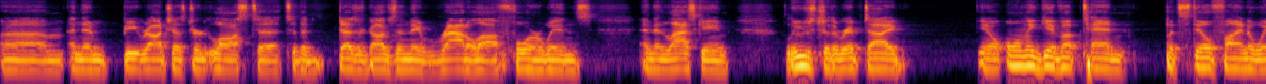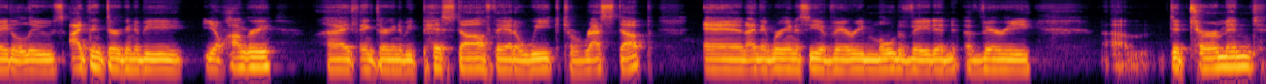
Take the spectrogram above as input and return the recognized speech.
um, and then beat Rochester, lost to to the Desert Dogs, and they rattle off four wins, and then last game lose to the Riptide. You know, only give up ten but still find a way to lose. I think they're going to be, you know, hungry. I think they're going to be pissed off. They had a week to rest up. And I think we're going to see a very motivated, a very um, determined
